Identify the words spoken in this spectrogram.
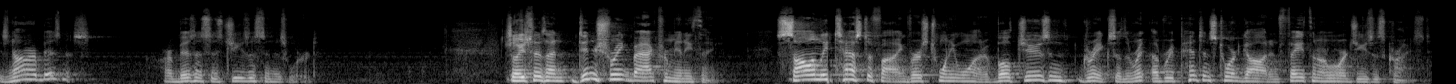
is not our business. Our business is Jesus and His Word. So he says, I didn't shrink back from anything. Solemnly testifying, verse 21, of both Jews and Greeks, of, the, of repentance toward God and faith in our Lord Jesus Christ.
